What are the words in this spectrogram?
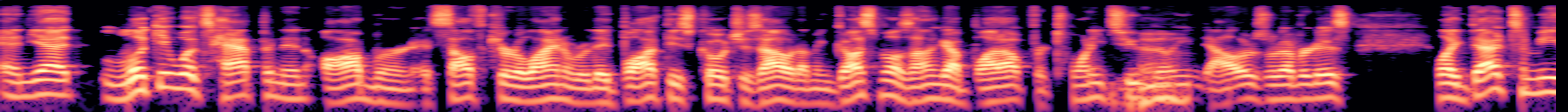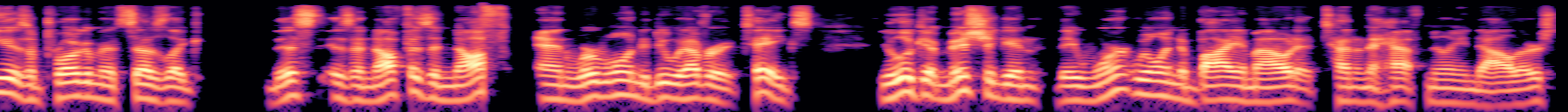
And yet, look at what's happened in Auburn at South Carolina, where they bought these coaches out. I mean, Gus Malzahn got bought out for twenty-two yeah. million dollars, whatever it is. Like that to me is a program that says like this is enough is enough, and we're willing to do whatever it takes. You look at Michigan; they weren't willing to buy him out at ten and a half million dollars,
